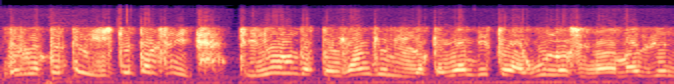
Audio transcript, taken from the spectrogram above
De repente, ¿y qué tal si, si no era un doppelganger y lo que habían visto algunos, sino más bien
